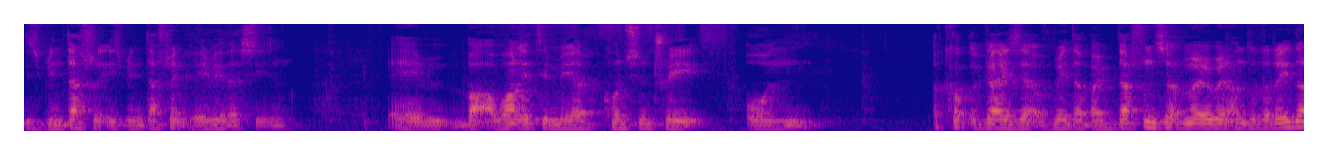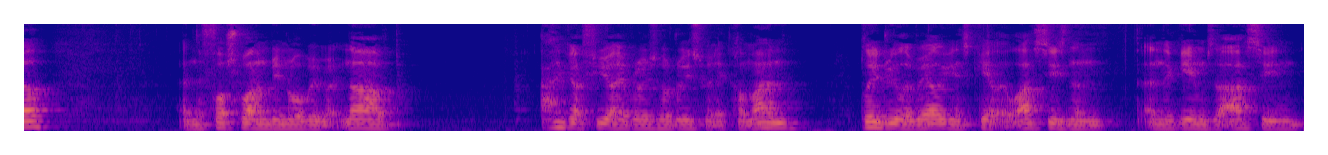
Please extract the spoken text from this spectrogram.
He's been different, he's been different gravy this season. Um, but I wanted to more concentrate on a couple of guys that have made a big difference that have now went under the radar. And the first one being Robbie McNabb. I think a few eyebrows were raised when he come in. Played really well against Kelty last season and in the games that I've seen.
